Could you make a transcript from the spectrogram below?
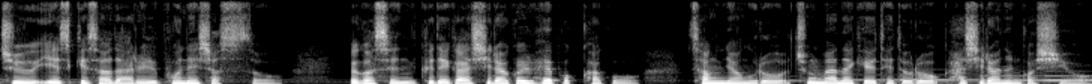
주 예수께서 나를 보내셨소. 그것은 그대가 시력을 회복하고 성령으로 충만하게 되도록 하시려는 것이요.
